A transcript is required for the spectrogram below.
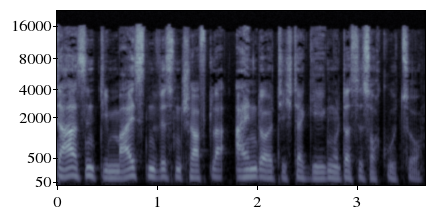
da sind die meisten Wissenschaftler eindeutig dagegen und das ist auch gut so.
